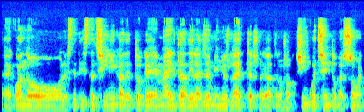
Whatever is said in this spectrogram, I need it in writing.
eh, quando l'estetista cinica ha detto che merita di leggere la mia newsletter, sono arrivate, non so, 500 persone,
